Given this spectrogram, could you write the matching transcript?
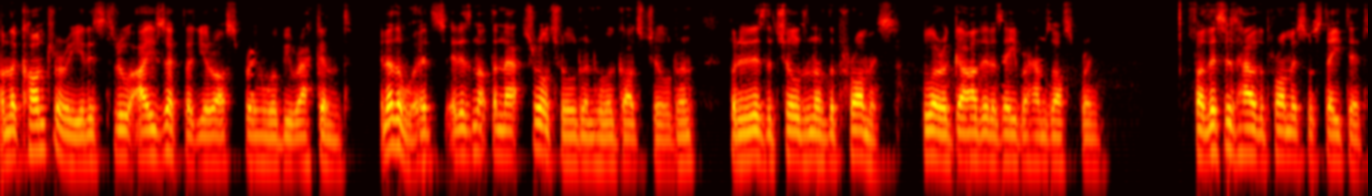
On the contrary, it is through Isaac that your offspring will be reckoned. In other words, it is not the natural children who are God's children, but it is the children of the promise who are regarded as Abraham's offspring. For this is how the promise was stated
